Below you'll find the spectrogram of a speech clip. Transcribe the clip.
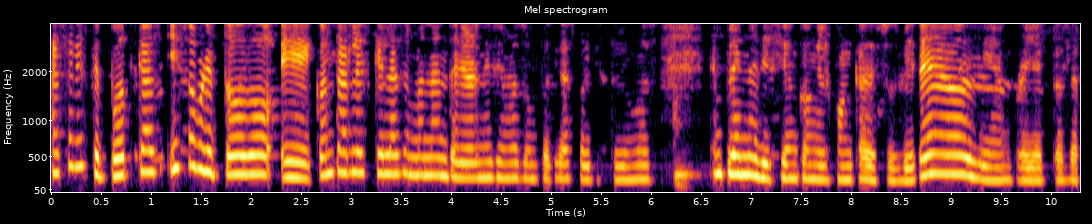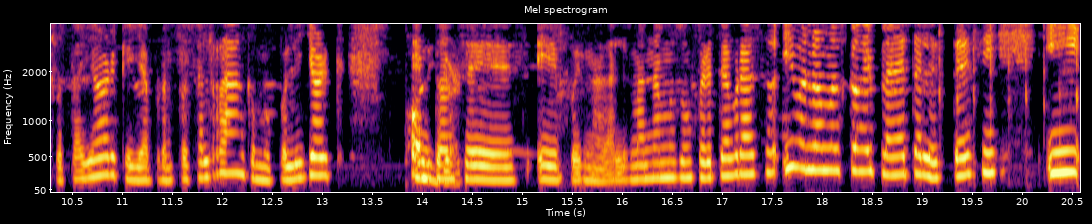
hacer este podcast y sobre todo eh, contarles que la semana anterior no hicimos un podcast porque estuvimos en plena edición con el Juanca de sus videos y en proyectos de Ruta York que ya pronto saldrán como Poli York. Polly York. Entonces, eh, pues nada, les mandamos un fuerte abrazo y volvamos con el planeta el Steffi y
